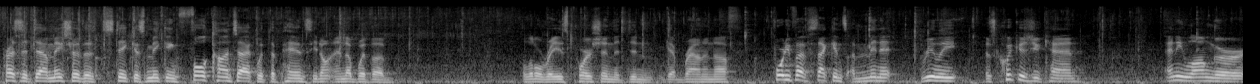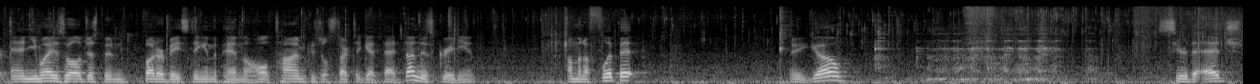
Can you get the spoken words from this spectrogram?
press it down, make sure the steak is making full contact with the pan so you don't end up with a a little raised portion that didn't get brown enough. 45 seconds, a minute, really as quick as you can. Any longer and you might as well have just been butter basting in the pan the whole time because you'll start to get that doneness gradient. I'm gonna flip it. There you go. Sear the edge.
